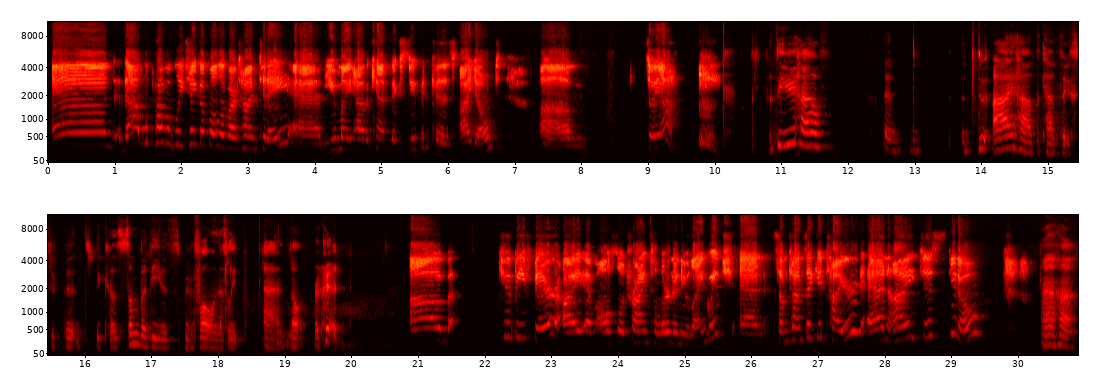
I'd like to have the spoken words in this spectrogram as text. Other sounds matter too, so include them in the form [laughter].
And that will probably take up all of our time today. And you might have a can't fix stupid because I don't. Um, so yeah. do you have? Do I have the can't fix stupid because somebody has been falling asleep and not recruited? Um, to be fair, I am also trying to learn a new language, and sometimes I get tired, and I just, you know. Uh huh.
